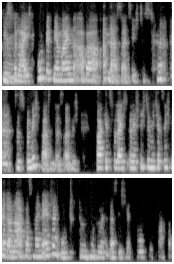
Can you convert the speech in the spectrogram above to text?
die mhm. es vielleicht gut mit mir meinen, aber anders als ich das, das für mich passend ist. Also ich frage jetzt vielleicht, oder ich richte mich jetzt nicht mehr danach, was meinen Eltern gut tun würde, dass ich jetzt beruflich mache,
